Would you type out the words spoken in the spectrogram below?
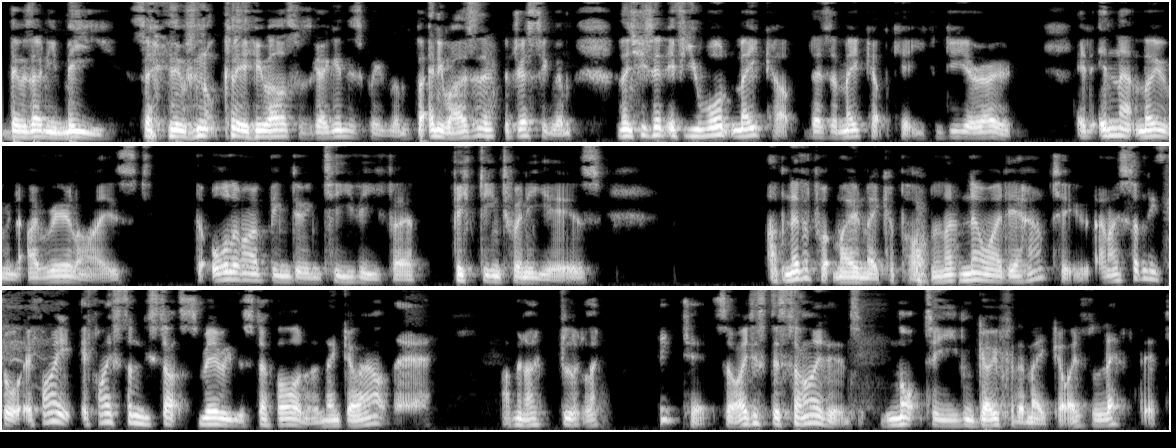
there was only me, so it was not clear who else was going in this green room. But anyway, I was in the dressing room, and then she said, "If you want makeup, there's a makeup kit. You can do your own." And in that moment, I realised that although I've been doing TV for 15, 20 years, I've never put my own makeup on, and I've no idea how to. And I suddenly thought, if I if I suddenly start smearing the stuff on and then go out there, I mean, I look like big tit. So I just decided not to even go for the makeup. I just left it.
